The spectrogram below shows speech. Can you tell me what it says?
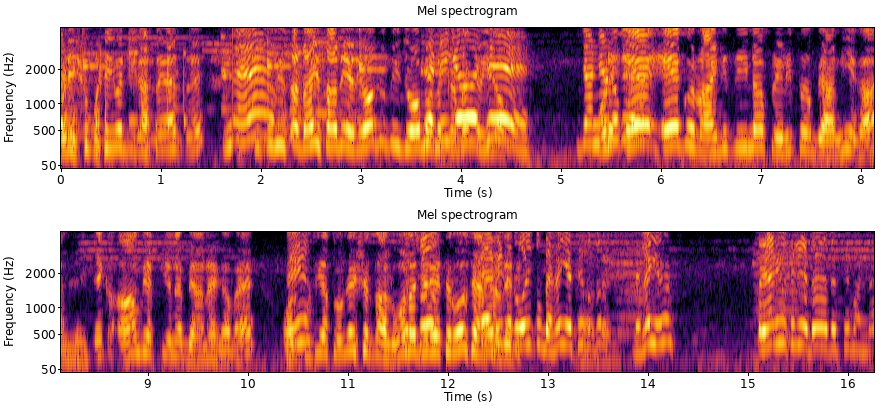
ਬੜੀ ਬੜੀ ਵੱਡੀ ਗੱਲ ਹੈ ਇੱਥੇ ਕਿ ਮੈਂ ਤੁਸੀਂ ਸਾਡਾ ਹਿੱਸਾ ਦੇ ਰਹੇ ਹੋ ਤੁਸੀਂ ਜੋ ਮਨ ਖੇਡੀ ਜਾਓ ਕਰੀ ਜਾਓ। ਇੱਥੇ। ਜਾਣਿਆ ਹੁਣ ਨੂੰ ਕਿ ਇਹ ਇਹ ਕੋਈ ਰਾਜਨੀਤੀ ਨਾਲ ਪ੍ਰੇਰਿਤ ਬਿਆਨ ਨਹੀਂ ਹੈਗਾ। ਇੱਕ ਆਮ ਵਿਅਕਤੀ ਦਾ ਬਿਆਨ ਹੈਗਾ ਵੈ। ਔਰ ਨਹੀਂ। ਤੁਸੀਂ ਇਹ ਸੋਚਦੇ ਸ਼ਰਧਾਲੂਆਂ ਦਾ ਜਿਹੜੇ ਇੱਥੇ ਰੋਜ਼ ਸੈਰ ਐਵੇਂ ਕਰਦੇ ਤਾਂ ਨੇ। ਰੋਜ਼ ਤੂੰ ਬਹਿਣਾ ਹੀ ਇੱਥੇ ਪੁੱਤਰ ਬਹਿਣਾ ਹੀ ਹੈ ਨਾ। ਪਿਆ ਨਹੀਂ ਉੱਥੇ ਜਿਹੜਾ ਇੱਥੇ ਬਣਦਾ।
